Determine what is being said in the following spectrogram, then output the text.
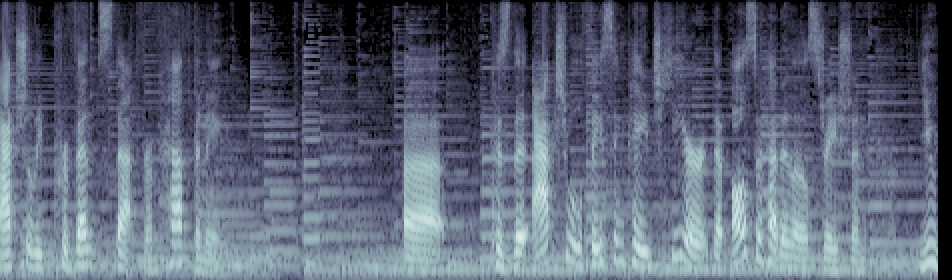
actually prevents that from happening. Because uh, the actual facing page here that also had an illustration, you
